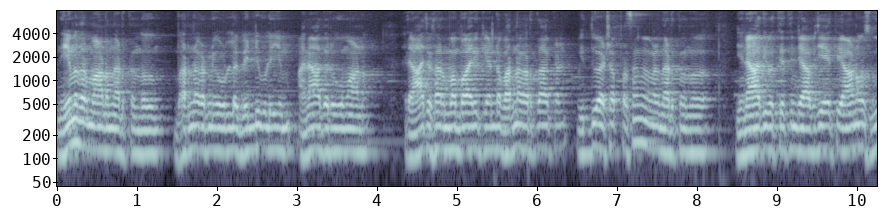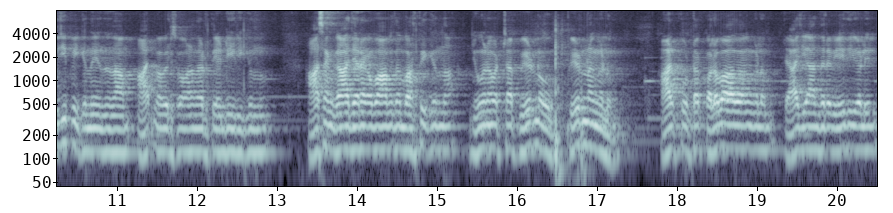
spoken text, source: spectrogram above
നിയമനിർമ്മാണം നടത്തുന്നതും ഭരണഘടനയോടുള്ള വെല്ലുവിളിയും അനാദരവുമാണ്. രാജധർമ്മം പാലിക്കേണ്ട ഭരണകർത്താക്കൾ വിദ്വേഷ പ്രസംഗങ്ങൾ നടത്തുന്നത് ജനാധിപത്യത്തിന്റെ അപജയത്തെയാണോ സൂചിപ്പിക്കുന്നതെന്ന് നാം ആത്മപരിശോധന നടത്തേണ്ടിയിരിക്കുന്നു. ആശങ്കാജനകഭാവിതം വർദ്ധിക്കുന്ന ന്യൂനപക്ഷ പീഡനവും പീഡനങ്ങളും ആൾക്കൂട്ട കൊലപാതകങ്ങളും രാജ്യാന്തര വേദികളിൽ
